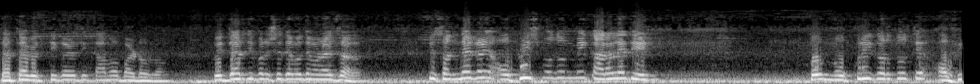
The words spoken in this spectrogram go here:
त्या त्या व्यक्तीकडे ती कामं पाठवणं. विद्यार्थी परिषदेमध्ये म्हणायचं की संध्याकाळी ऑफिसमधून मी कार्यालयात येईन. तो नोकरी करतो ते ऑफिस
